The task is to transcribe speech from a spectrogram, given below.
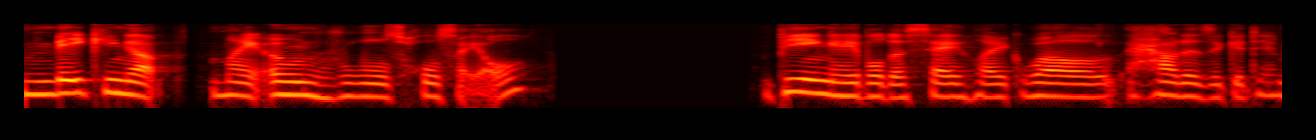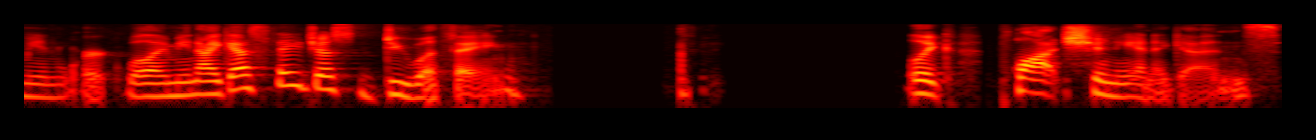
making up my own rules wholesale, being able to say, like, well, how does a Getimian work? Well, I mean, I guess they just do a thing. like plot shenanigans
